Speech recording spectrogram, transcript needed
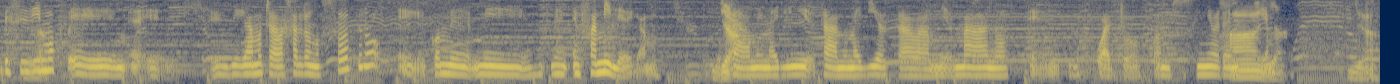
decidimos, eh, eh, eh, digamos, trabajarlo nosotros con mi, en familia, digamos. Estaba mi marido, estaba mi marido, estaba mi hermano, los cuatro con su señora. Ah, ya, ya.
